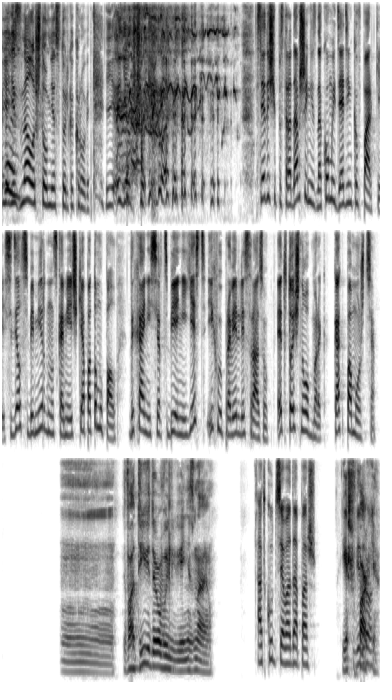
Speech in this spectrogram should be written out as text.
Я не знала, что у меня столько крови. Я в шоке. Следующий пострадавший незнакомый дяденька в парке. Сидел себе мирно на скамеечке, а потом упал. Дыхание, сердцебиение есть, их вы проверили сразу. Это точно обморок. Как поможете? Воды ведро вылью, я не знаю. Откуда у тебя вода, Паш? Я ж в парке.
